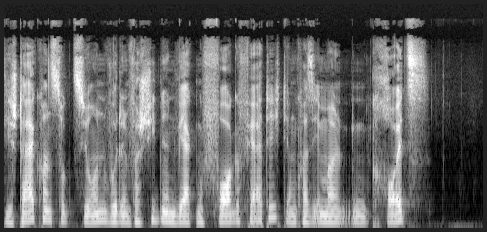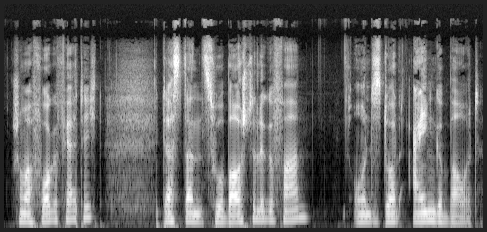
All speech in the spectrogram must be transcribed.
Die Stahlkonstruktion wurde in verschiedenen Werken vorgefertigt. Die haben quasi immer ein Kreuz schon mal vorgefertigt, das dann zur Baustelle gefahren und ist dort eingebaut.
